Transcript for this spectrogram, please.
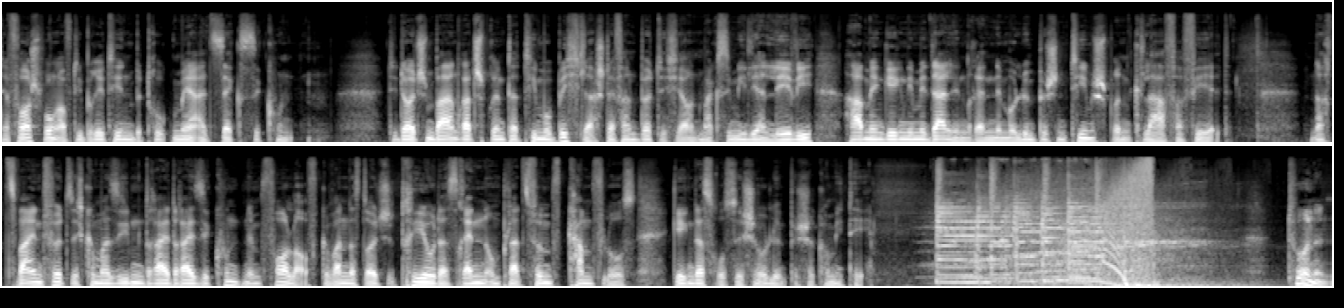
Der Vorsprung auf die Britinnen betrug mehr als sechs Sekunden. Die deutschen Bahnradsprinter Timo Bichler, Stefan Bötticher und Maximilian Levi haben hingegen die Medaillenrennen im olympischen Teamsprint klar verfehlt. Nach 42,733 Sekunden im Vorlauf gewann das deutsche Trio das Rennen um Platz 5 kampflos gegen das russische Olympische Komitee. Turnen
